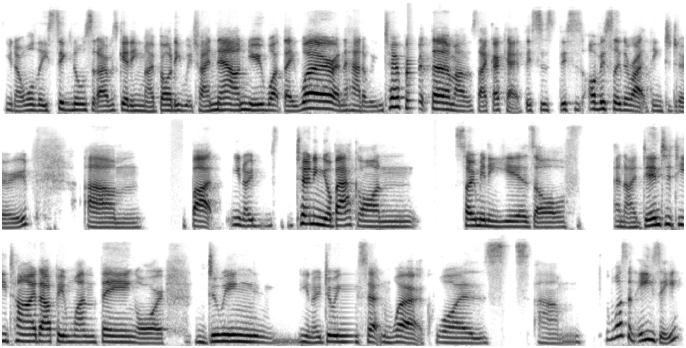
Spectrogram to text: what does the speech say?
you know, all these signals that I was getting my body, which I now knew what they were and how to interpret them. I was like, okay, this is this is obviously the right thing to do. Um, but you know, turning your back on so many years of an identity tied up in one thing or doing you know doing certain work was um it wasn't easy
